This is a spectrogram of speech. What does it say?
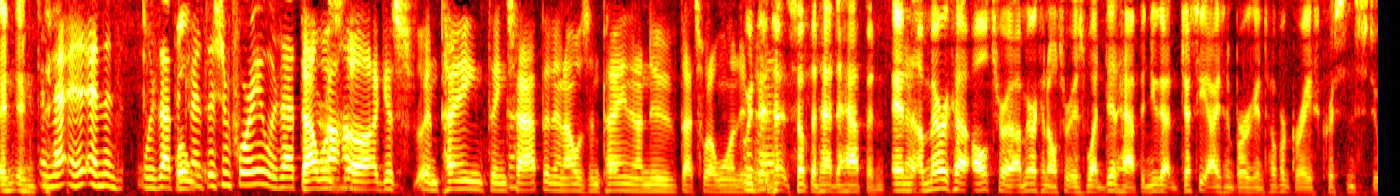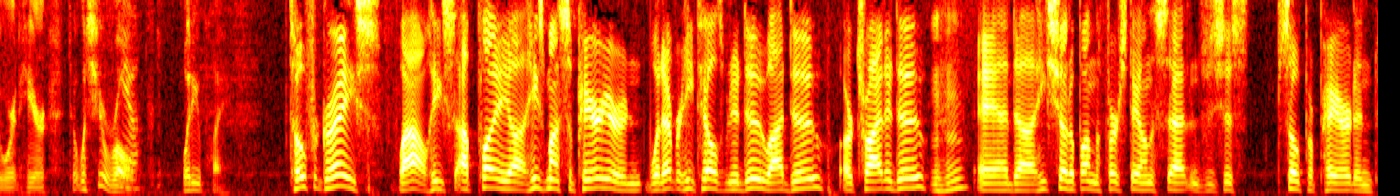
And, and, and, that, and then was that the Well, transition for you? Was that That the was, aha? uh, I guess, in pain. Things happened, and I was in pain, and I knew that's what I wanted to we do. did- something had to happen. And America Ultra, American Ultra is what did happen. You got Jesse Eisenberg and Topher Grace, Kristen Stewart here. So what's your role? Yeah. What do you play? Topher Grace. Wow, he's I play. Uh, he's my superior, and whatever he tells me to do, I do or try to do. Mm-hmm. And uh, he showed up on the first day on the set and was just so prepared. And,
